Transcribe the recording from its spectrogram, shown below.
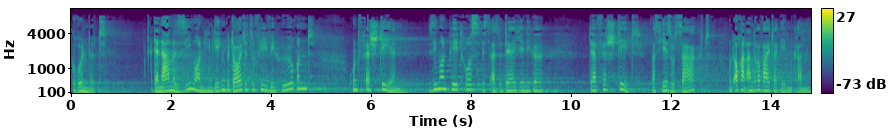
gründet. Der Name Simon hingegen bedeutet so viel wie hörend und verstehen. Simon Petrus ist also derjenige, der versteht, was Jesus sagt und auch an andere weitergeben kann.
